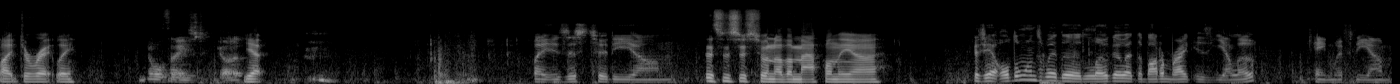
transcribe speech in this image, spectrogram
like directly. Northeast. Got it. Yep. Wait, is this to the um? This is just to another map on the uh. Because yeah, all the ones where the logo at the bottom right is yellow, came with the um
